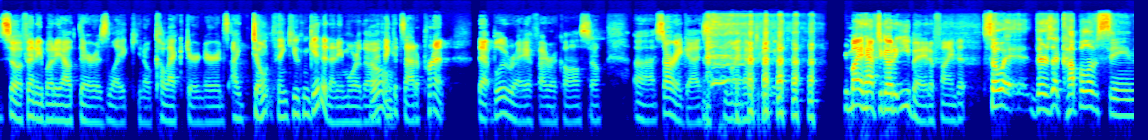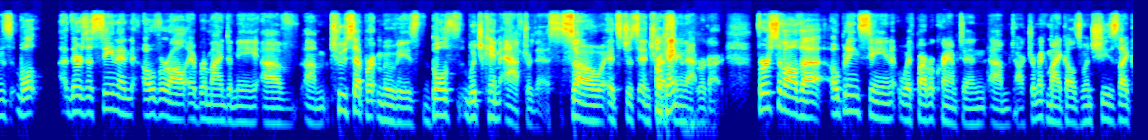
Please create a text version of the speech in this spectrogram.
so if anybody out there is like you know collector nerds, I don't think you can get it anymore though. I think Oh. it's out of print. That Blu-ray, if I recall. So, uh, sorry guys, you might have to go to, you might have to go to eBay to find it. So uh, there's a couple of scenes. Well, there's a scene, and overall, it reminded me of um, two separate movies, both which came after this. So it's just interesting in that regard. First of all, the opening scene with Barbara Crampton, um, Dr. McMichaels, when she's like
